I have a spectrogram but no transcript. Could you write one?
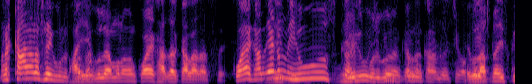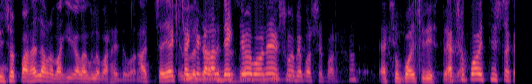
মানে কালার আছে এগুলো ভাই এগুলা মনে করেন কয়েক হাজার কালার আছে। কয়েক হাজার এখন হিউজ Huge কালার রয়েছে এগুলো আপনার স্ক্রিনশট পাঠাইলে আমরা বাকি কালারগুলো পাঠাইতে পারব। আচ্ছা একটা একটা কালার দেখতে দেখতেছেন, পারব জি, অনেক জি, সময় ব্যাপার সেপার একশো পঁয়ত্রিশ টাকা। একশো পঁয়ত্রিশ টাকা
